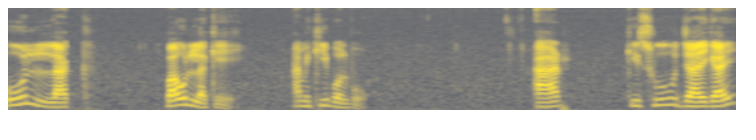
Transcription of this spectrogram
উল উল্লাক বাউল্লাকে আমি কি বলব? আর কিছু জায়গায়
